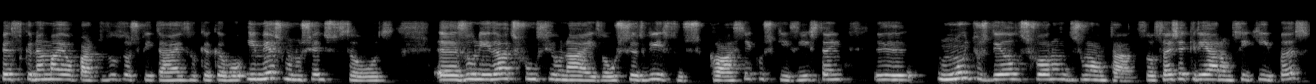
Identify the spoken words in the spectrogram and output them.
penso que na maior parte dos hospitais o que acabou, e mesmo nos centros de saúde, as unidades funcionais ou os serviços clássicos que existem, eh, muitos deles foram desmontados, ou seja, criaram-se equipas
